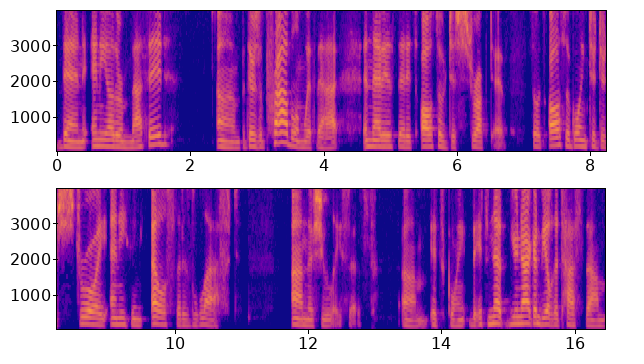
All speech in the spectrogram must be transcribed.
than any other method. Um, but there's a problem with that, and that is that it's also destructive. So it's also going to destroy anything else that is left on the shoelaces. Um, it's going, it's not, you're not going to be able to test them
